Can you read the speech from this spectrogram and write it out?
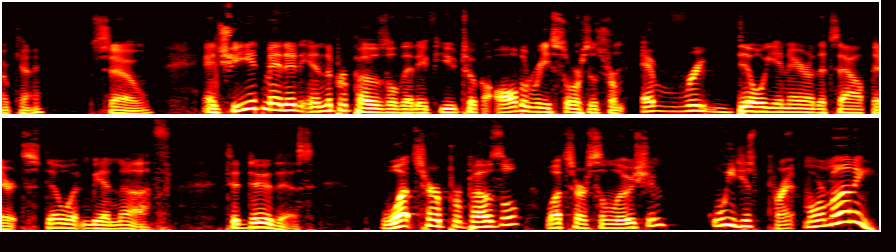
okay? So, and she admitted in the proposal that if you took all the resources from every billionaire that's out there, it still wouldn't be enough to do this. What's her proposal? What's her solution? We just print more money.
